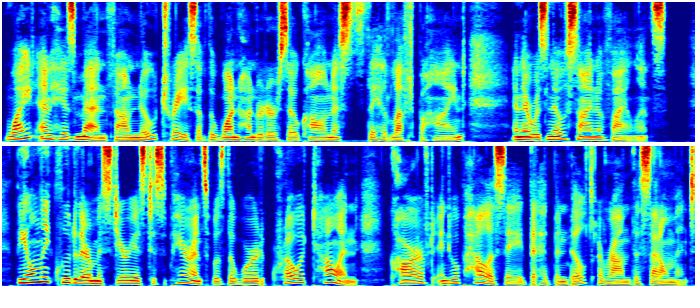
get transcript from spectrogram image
White and his men found no trace of the 100 or so colonists they had left behind, and there was no sign of violence. The only clue to their mysterious disappearance was the word Croatoan carved into a palisade that had been built around the settlement.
